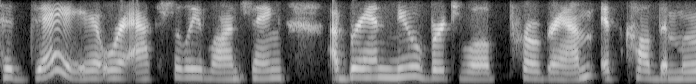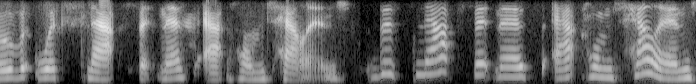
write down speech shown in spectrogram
today we're actually launching a brand new virtual program. It's called the Move with Snap Fitness at Home Challenge. The Snap Fitness at Home Challenge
